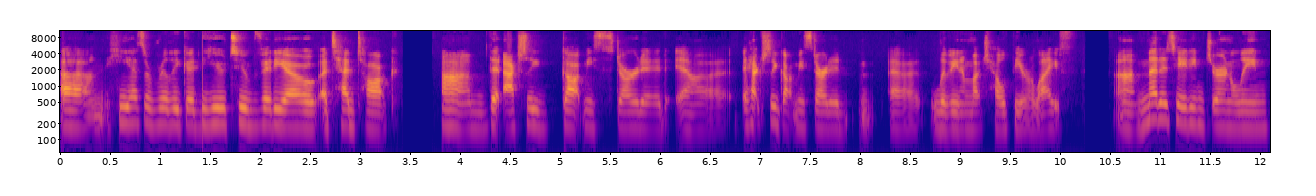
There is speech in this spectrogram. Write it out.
Um, he has a really good YouTube video, a TED talk um, that actually got me started. Uh, it actually got me started uh, living a much healthier life, um, meditating, journaling,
